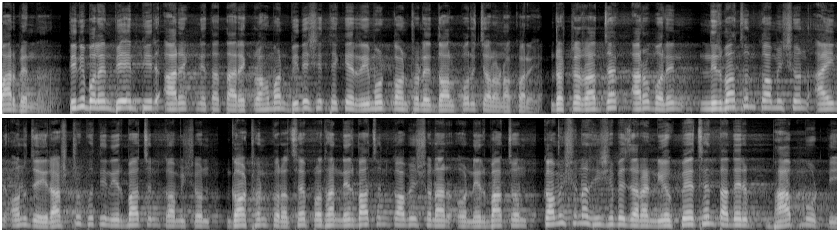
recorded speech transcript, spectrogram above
পারবেন না। তিনি বলেন, বিএনপির আরেক নেতা তারেক রহমান বিদেশি থেকে রিমোট কন্ট্রোলে দল পরিচালনা করে। ডক্টর রাজ্জাক আরও বলেন, নির্বাচন কমিশন আইন অনুযায়ী রাষ্ট্রপতি নির্বাচন কমিশন গঠন করেছে। প্রধান নির্বাচন কমিশনার ও নির্বাচন কমিশনার হিসেবে যারা নিয়োগ পেয়েছেন, তাদের ভাবমূর্তি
